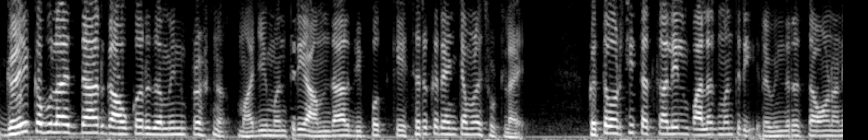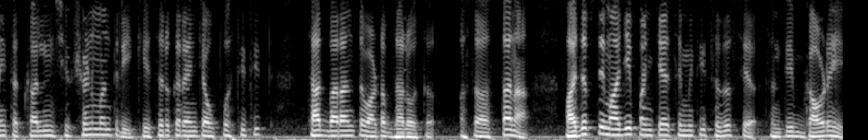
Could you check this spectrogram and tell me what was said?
गळे कबुलातदार गावकर जमीन प्रश्न माजी मंत्री आमदार दीपक केसरकर यांच्यामुळे सुटला आहे गतवर्षी तत्कालीन पालकमंत्री रवींद्र चव्हाण आणि तत्कालीन शिक्षण मंत्री केसरकर यांच्या उपस्थितीत सातबारांचं वाटप झालं होतं. असं असताना भाजपचे माजी पंचायत समिती सदस्य संदीप गावडे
